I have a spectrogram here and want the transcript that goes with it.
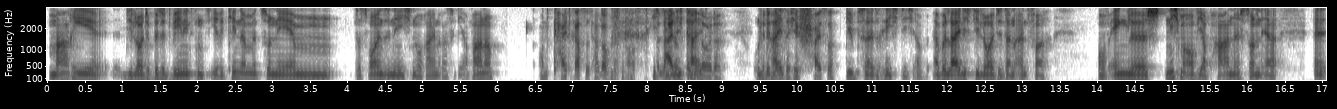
Mari die Leute bittet, wenigstens ihre Kinder mitzunehmen. Das wollen sie nicht, nur reinrassige Japaner. Und Kite rastet halt auch ein bisschen aus. Richtig, Beleidigt er die Leute. Und Findet das Kite richtig scheiße. gibt's halt richtig ab. Er beleidigt die Leute dann einfach auf Englisch, nicht mal auf Japanisch, sondern er, er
